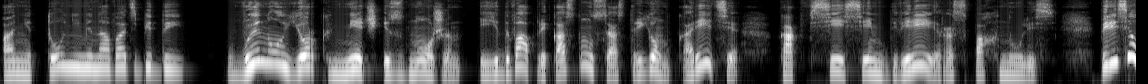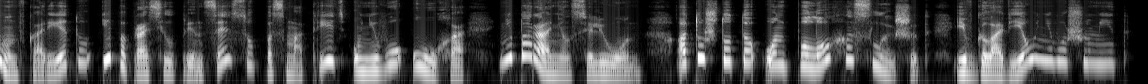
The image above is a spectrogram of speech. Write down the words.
а не то не миновать беды. Вынул Йорк меч из ножен и едва прикоснулся острием к карете, как все семь дверей распахнулись. Пересел он в карету и попросил принцессу посмотреть у него ухо, не поранился ли он, а то что-то он плохо слышит и в голове у него шумит.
